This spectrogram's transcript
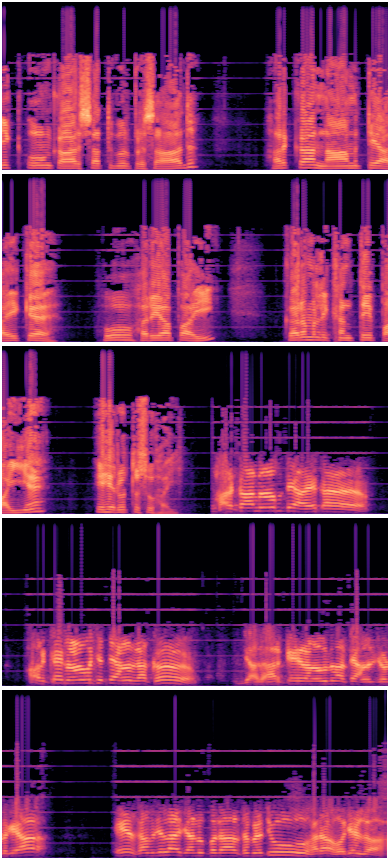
ਇੱਕ ਓੰਕਾਰ ਸਤਿਗੁਰ ਪ੍ਰਸਾਦ ਹਰ ਕਾ ਨਾਮ ਧਿਆਏ ਕੈ, ਹੋ ਹਰਿਆ ਭਾਈ, ਕਰਮ ਲਿਖਨ ਤੇ ਪਾਈਐ, ਇਹ ਰੁੱਤ ਸੁਹਾਈ। ਹਰ ਕਾ ਨਾਮ ਧਿਆਏ ਕਾ, ਹਰ ਕੇ ਨਾਮ 'ਚ ਧਿਆਨ ਰੱਖ। ਜਦ ਹਰ ਕੇ ਨਾਮ ਨਾਲ ਧਿਆਨ ਜੁੜ ਗਿਆ, ਇਹ ਸਮਝ ਲੈ ਜਨੂ ਪਦਾਰਥ ਮਿਲਜੂ, ਹਰਾ ਹੋ ਜਾਏਗਾ।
